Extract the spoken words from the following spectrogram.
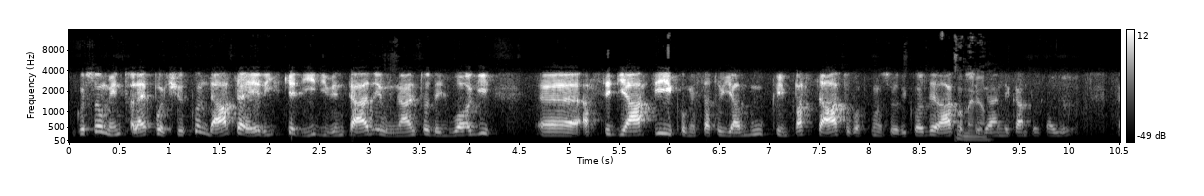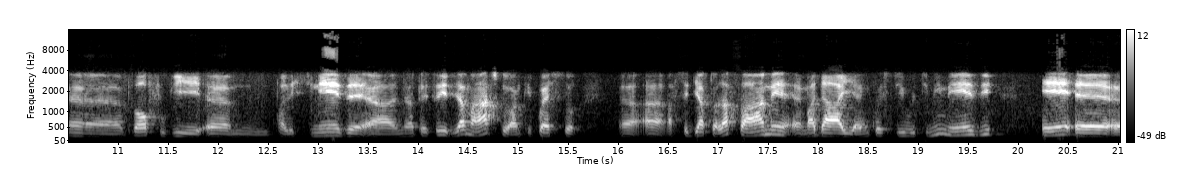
In questo momento Aleppo è circondata e rischia di diventare un altro dei luoghi eh, assediati come è stato Yarmouk in passato, qualcuno se lo ricorderà, come questo no. grande campo eh, profughi ehm, palestinese eh, nella periferia di Damasco, anche questo eh, assediato alla fame, eh, Madaya in questi ultimi mesi e eh,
